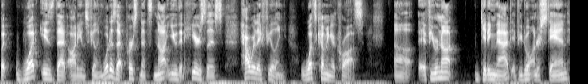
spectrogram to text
But what is that audience feeling? What is that person that's not you that hears this? How are they feeling? What's coming across? Uh, if you're not getting that, if you don't understand,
